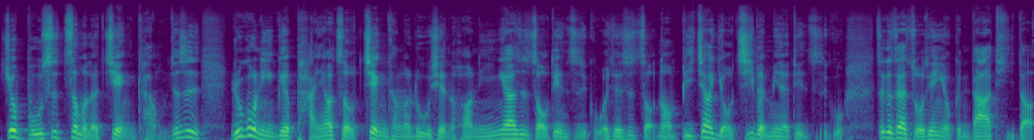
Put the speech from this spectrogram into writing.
就不是这么的健康。就是如果你一个盘要走健康的路线的话，你应该是走电子股，而且是走那种比较有基本面的电子股。这个在昨天有跟大家提到，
